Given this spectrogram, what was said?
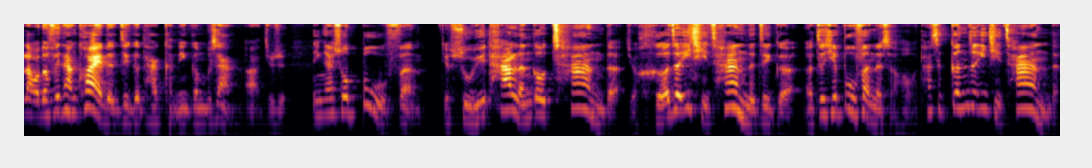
绕得非常快的这个他肯定跟不上啊，就是应该说部分就属于他能够唱的，就合着一起唱的这个呃这些部分的时候，他是跟着一起唱的。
